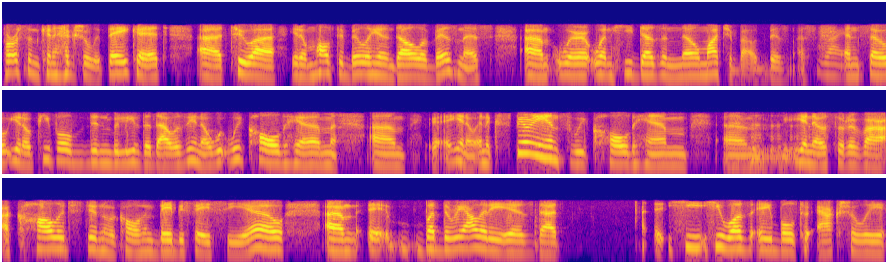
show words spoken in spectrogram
person can actually take it uh, to a you know multi-billion dollar business um, where when he doesn't know much about business, right. and so you know people didn't believe that that was you know we, we called him um, you know an experience we called him um, you know sort of a, a college student we call him babyface CEO. Um, it, but the reality is that he he was able to actually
